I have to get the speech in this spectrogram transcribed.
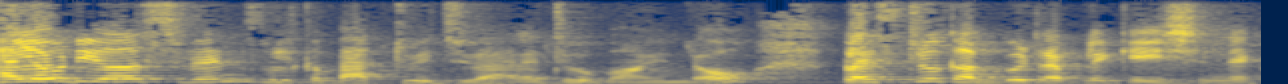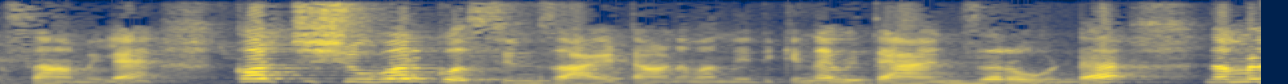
Hello dear students welcome back to എജുവാല two point plus two computer application എക്സാമിൽ കുറച്ച് ഷുവർ ക്വസ്റ്റ്യൻസ് ആയിട്ടാണ് വന്നിരിക്കുന്നത് വിത്ത് ആൻസറും ഉണ്ട്. നമ്മൾ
